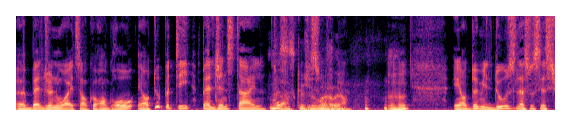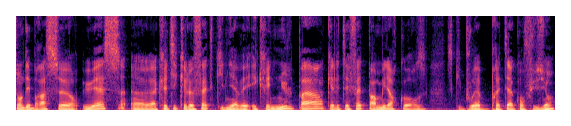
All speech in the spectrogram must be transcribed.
Euh, Belgian White c'est encore en gros et en tout petit Belgian Style. Ouais, c'est ce que je Ils vois, joueurs. Mhm. Et en 2012, l'association des brasseurs US euh, a critiqué le fait qu'il n'y avait écrit nulle part qu'elle était faite par Miller Coors, ce qui pouvait prêter à confusion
